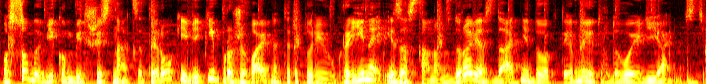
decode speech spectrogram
особи віком від 16 років, які проживають на території України і за станом здоров'я здатні до активної трудової діяльності.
